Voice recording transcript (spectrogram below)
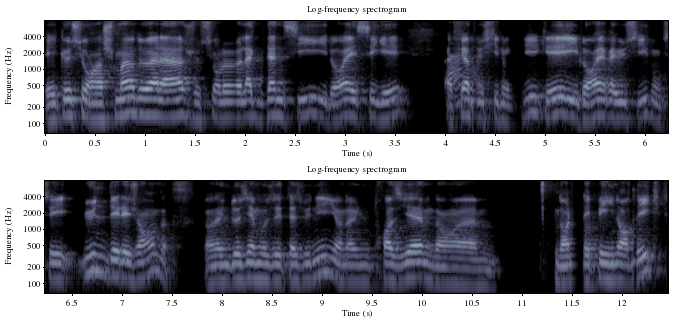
et que sur un chemin de halage, sur le lac d'Annecy, il aurait essayé à Ah. faire du ski nautique et il aurait réussi. Donc, c'est une des légendes. Il y en a une deuxième aux États-Unis, il y en a une troisième dans. Dans les pays nordiques.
